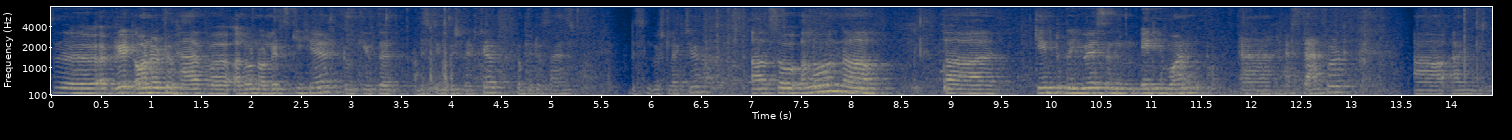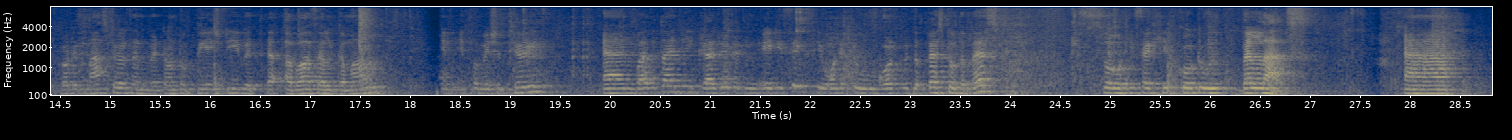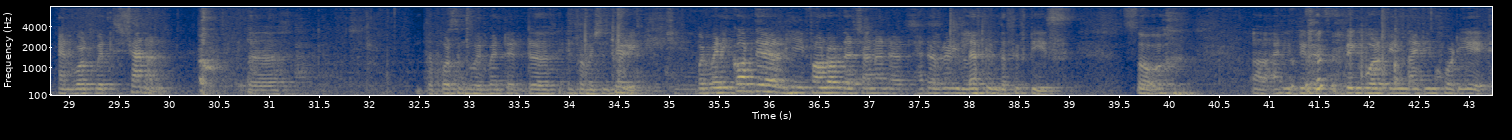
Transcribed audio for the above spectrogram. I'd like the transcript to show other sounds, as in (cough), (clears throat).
It's uh, a great honor to have uh, Alon Orlitsky here to give the distinguished lecture, computer science distinguished lecture. Uh, so Alon uh, uh, came to the US in 81 uh, at Stanford and got his master's and went on to PhD with Abbas El Gamal in information theory. And by the time he graduated in 86, he wanted to work with the best of the best. So he said he'd go to Bell Labs. And work with Shannon, the, the person who invented uh, information theory. But when he got there, he found out that Shannon had, had already left in the 50s. So, uh, and he did his big work in 1948.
